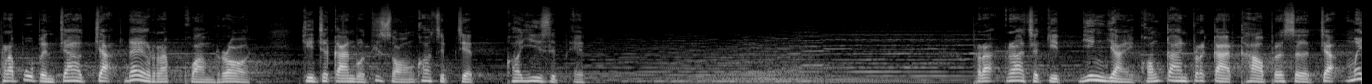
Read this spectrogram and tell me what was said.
พระผู้เป็นเจ้าจะได้รับความรอด กิจการบทที่สองข้อ 17 ข้อ 21 ระราชกิจยิ่งใหญ่ของการประกาศข่าวประเสริฐจะไม่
